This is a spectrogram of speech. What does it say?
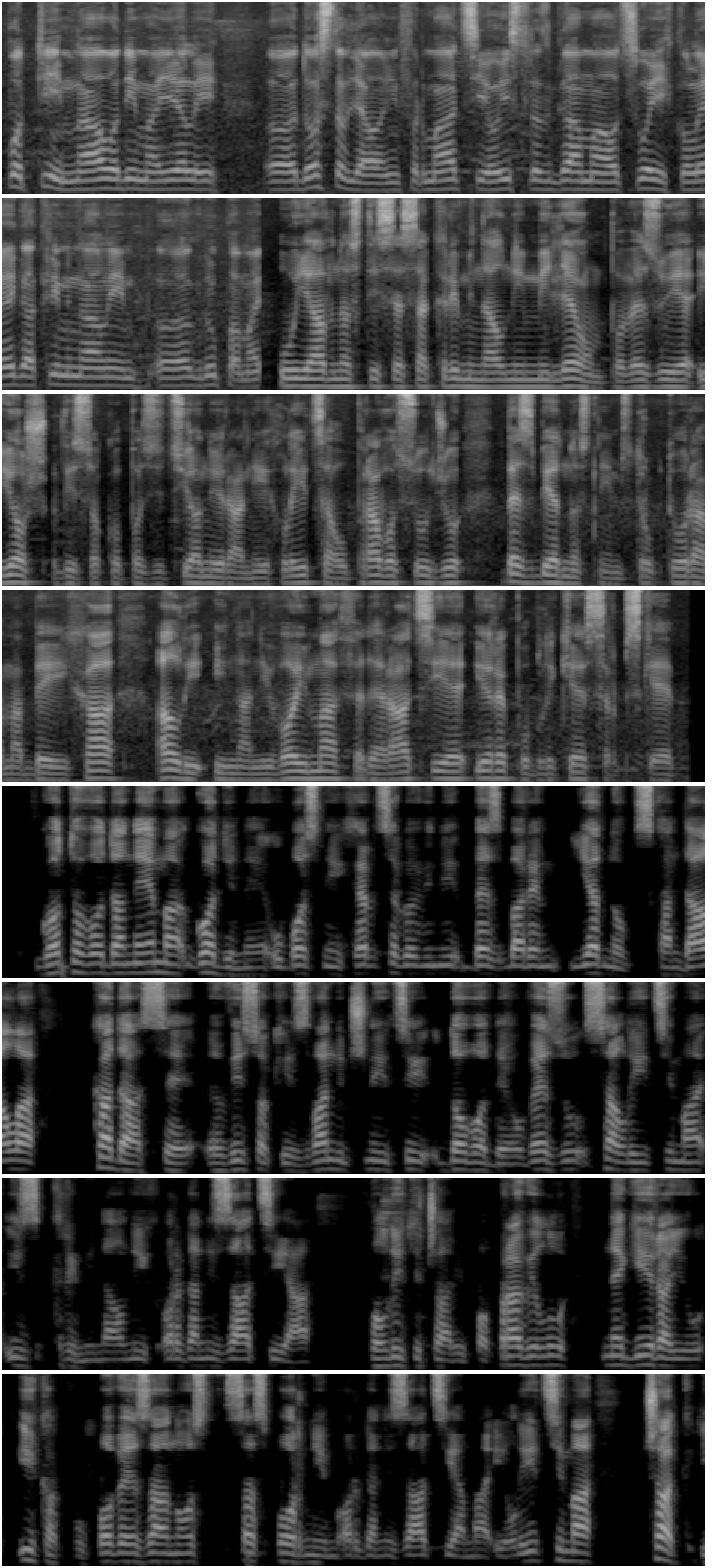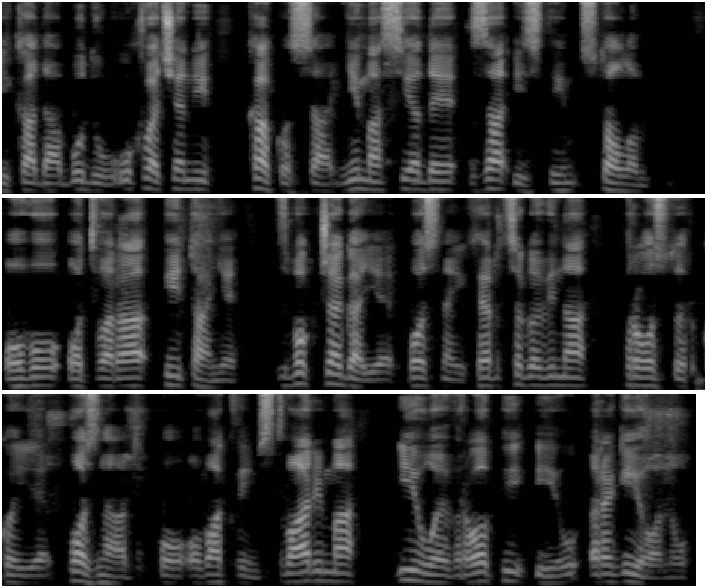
pod tim navodima, jeli, eh, dostavljao informacije o istragama od svojih kolega kriminalnim grupama. U javnosti se sa kriminalnim miljeom povezuje još visoko pozicioniranih lica u pravosuđu, bezbjednostnim strukturama BiH, ali i na nivoima Federacije i Republike Srpske. Gotovo da nema godine u Bosni i Hercegovini bez barem jednog skandala kada se visoki zvaničnici dovode u vezu sa licima iz kriminalnih organizacija političari po pravilu negiraju ikakvu povezanost sa spornim organizacijama i licima, čak i kada budu uhvaćeni kako sa njima sjede za istim stolom. Ovo otvara pitanje zbog čega je Bosna i Hercegovina prostor koji je poznat po ovakvim stvarima i u Evropi i u regionu.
